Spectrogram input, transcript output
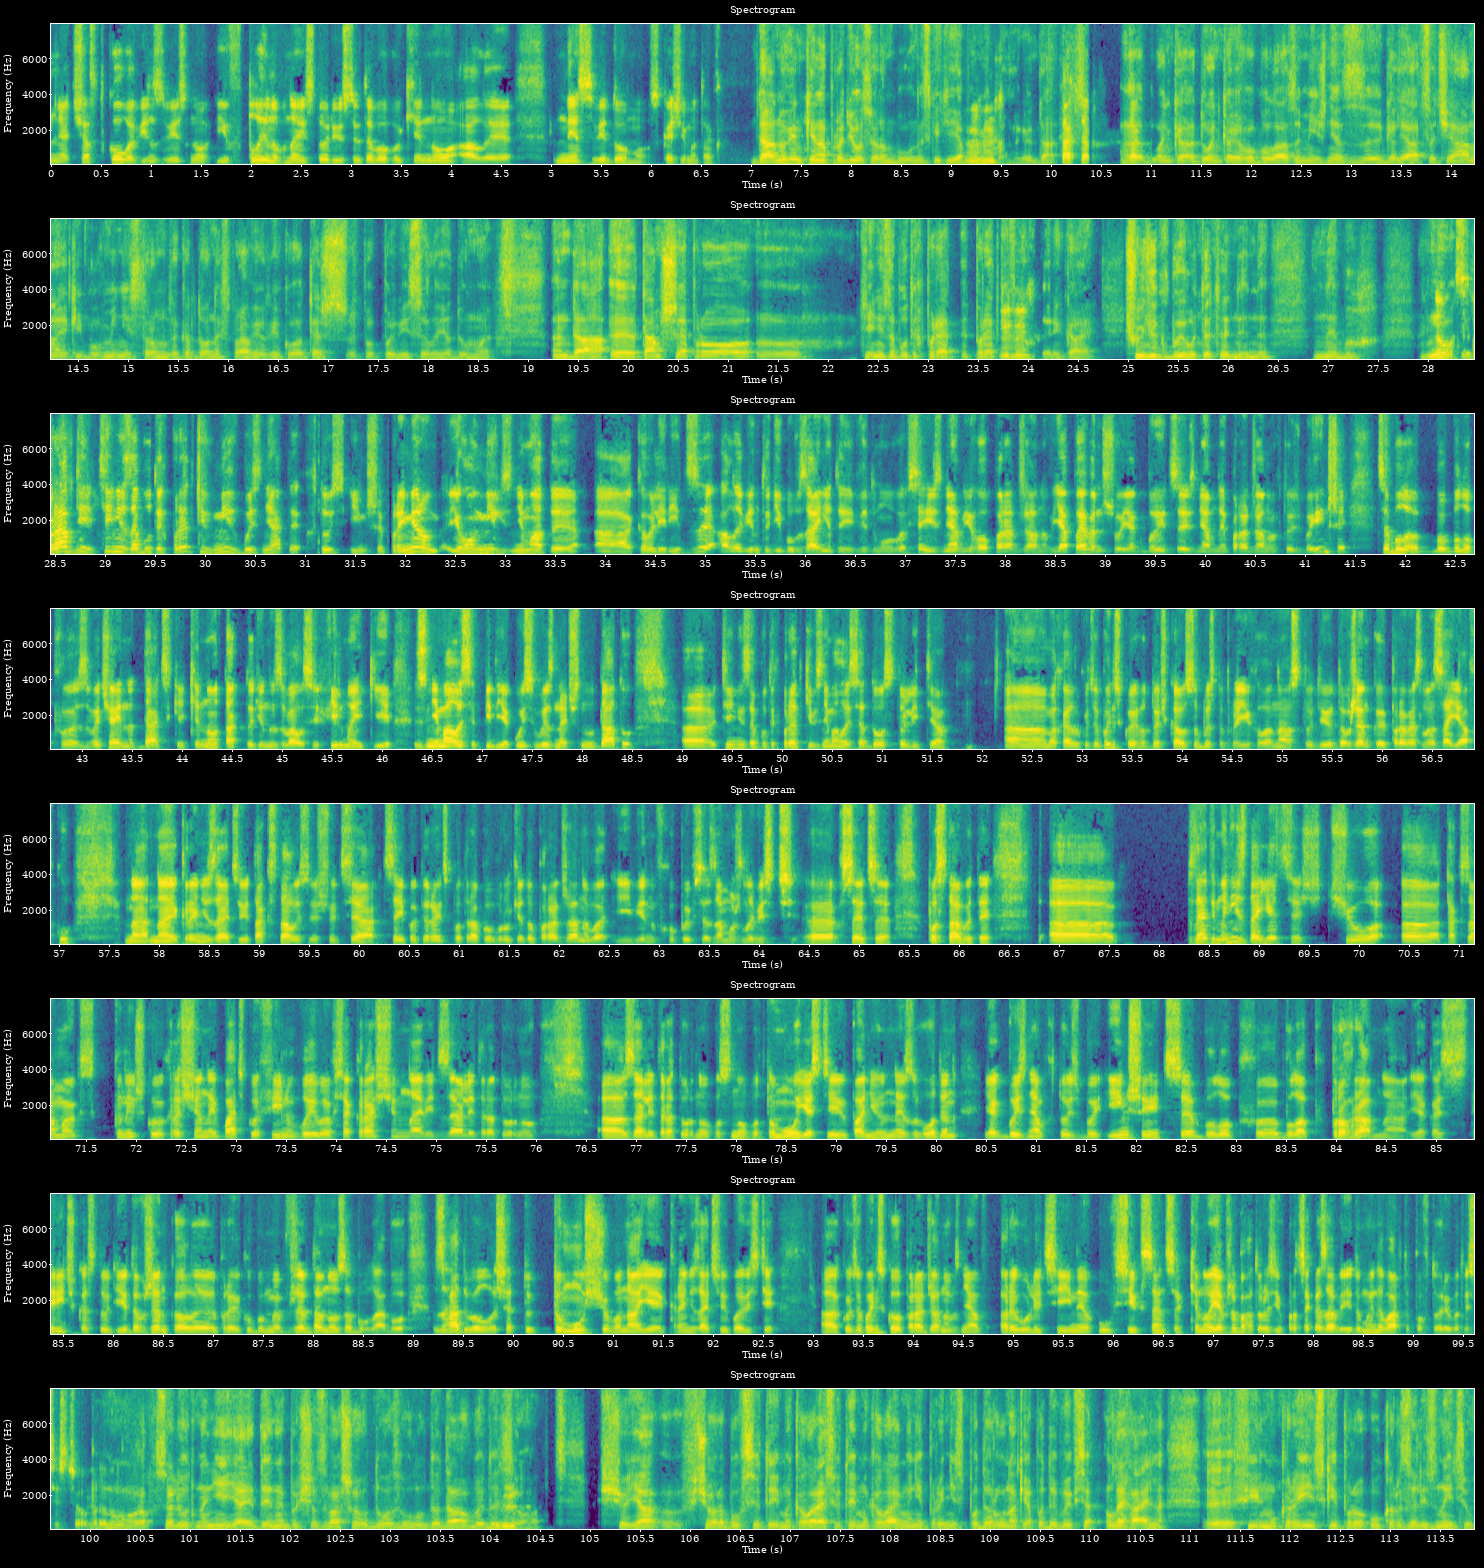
е, частково він, звісно, і вплинув на історію світового кіно, але несвідомо, скажімо так. Да, ну він кінопродюсером був, наскільки я пам'ятаю. Да. Так, так. Е, Так. Донька, донька його була заміжня з Галіат Сачано, який був міністром закордонних справ, якого теж повісили, я думаю. Да. е, Там ще про е, тіні забутих пред, предків Мгм. нам нарікають. Що якби от це не, не, не був. Ну, справді, тіні забутих предків міг би зняти хтось інший. Приміром, його міг знімати а, Кавалерідзе, але він тоді був зайнятий, відмовився і зняв його Параджанов. Я певен, що якби це зняв не Параджанов, хтось би інший, це було б було б звичайно датське кіно. Так тоді називалися фільми, які знімалися під якусь визначну дату. А, тіні забутих предків знімалися до століття. Михайло Коцюбинського, його дочка особисто приїхала на студію Довженко і перевезла заявку на, на екранізацію. І так сталося, що ця цей папірець потрапив в руки до Параджанова, і він вхопився за можливість е, все це поставити. Е, знаєте, мені здається, що е, так само як з книжкою Хрещений батько, фільм виявився кращим навіть за літературну за літературну основу. Тому я з цією панією не згоден. Якби зняв хтось би інший, це було б е, була б програмна якась стрічка студії Довженко, але про яку би ми вже давно забули або згадували лише тому, що вона є екранізацією повісті. А Коцюбинського Параджанов зняв революційне у всіх сенсах кіно. Я вже багато разів про це казав, і думаю, не варто повторюватися з цього приводу. Ну, абсолютно ні. Я єдине би, що з вашого дозволу додав би до цього, що я е, вчора був Святий Миколай, Святий Миколай мені приніс подарунок, я подивився легально е, фільм український про Укрзалізницю.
